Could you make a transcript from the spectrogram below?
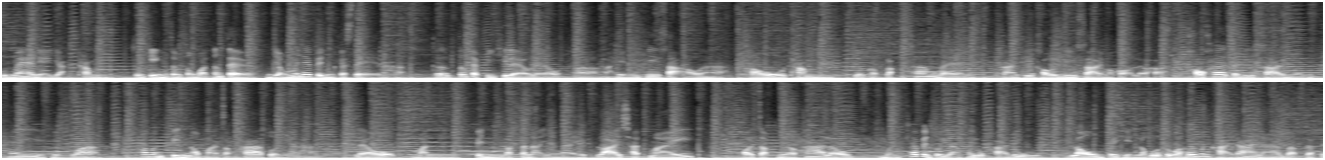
คุณแม่เนี่ยอยากทำกางเกงประจำจังหวัดตั้งแต่ยังไม่ได้เป็นกระแสนะคะก็ตั้งแต่ปีที่แล้วแล้ว เห็นพี่สาวนะคะเขาทำเกี่ยวกับ ช่างแบรนด์การที่เขาดีไซน์มาก่อนแล้วค่ะเขาแค่จะดีไซน์เหมือนให้เห็นว่าถ้ามันปริ้นออกมาจากผ้าตัวนี้นะคะแล้วมันเป็นลักษณะยังไงลายชัดไหมพอจับเนื้อผ้าแล้วเหมือนแค่เป็นตัวอย่างให้ลูกค้าดู เราไปเห็นเราก็รู้สึกว่าเฮ้ยมันขายได้นะ แบบกระแส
